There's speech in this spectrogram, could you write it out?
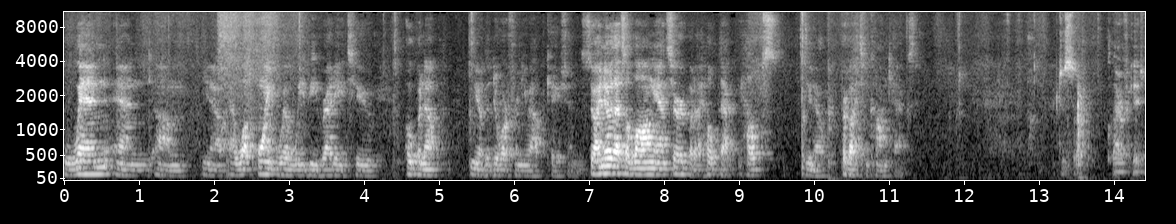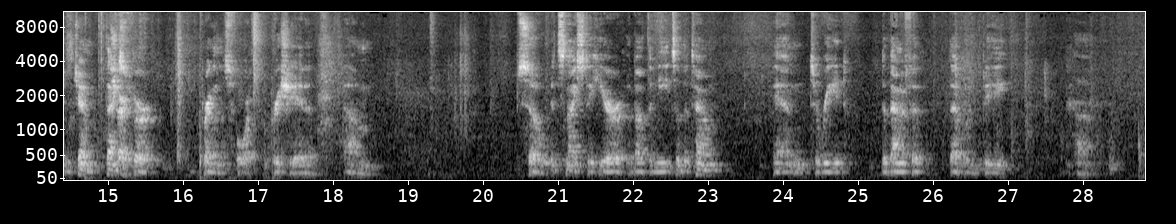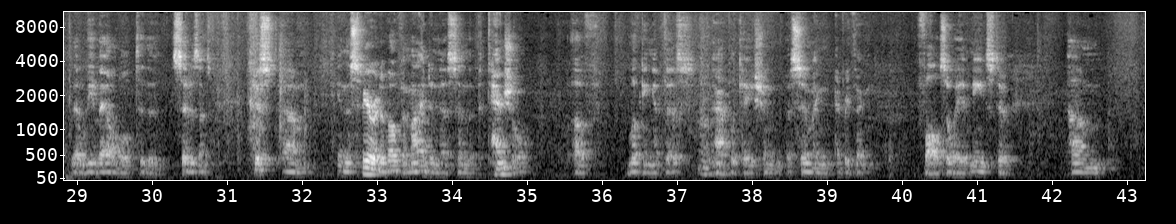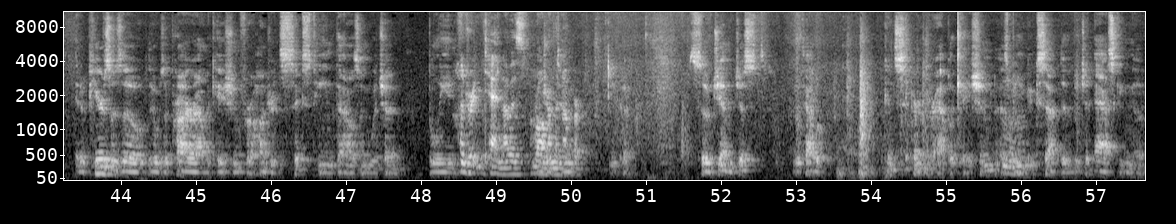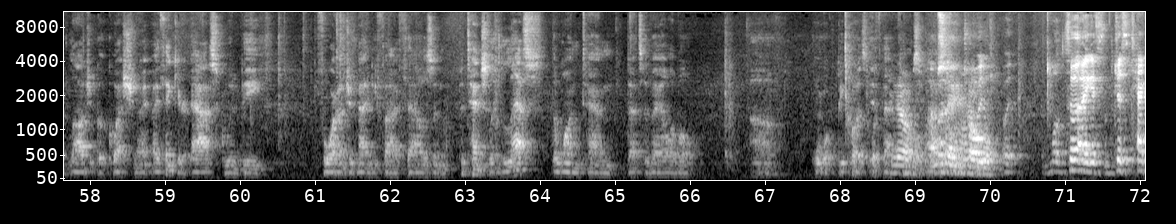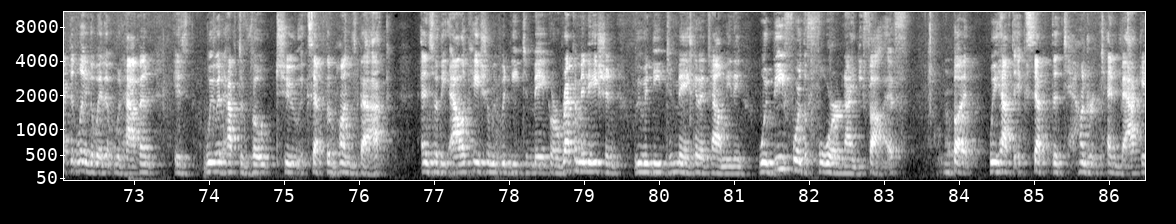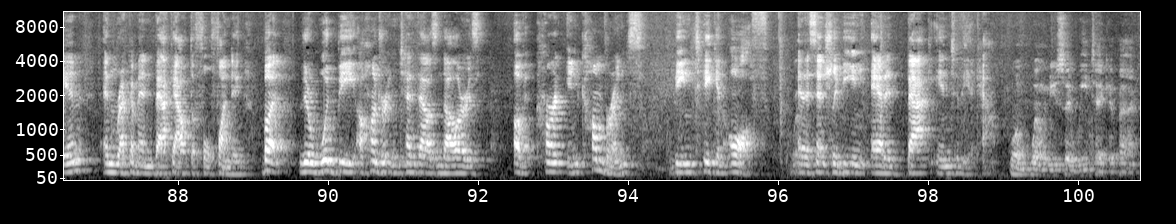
when and, um, you know, at what point will we be ready to open up, you know, the door for new applications. So I know that's a long answer, but I hope that helps, you know, provide some context. Just a clarification. Jim, thanks Sure. for bringing this forth, appreciate it. Um, So it's nice to hear about the needs of the town and to read the benefit that would be, uh, that would be available to the citizens. Just um, in the spirit of open-mindedness and the potential of looking at this application, assuming everything falls the way it needs to, um, it appears as though there was a prior allocation for hundred sixteen thousand, which I believe. 110, I was wrong on the 110. number. Okay. So Jim, just without considering your application as being accepted, but just asking a logical question, I, I think your ask would be four hundred ninety-five thousand, potentially less the one-ten that's available. uh, Or because if that No, comes. I'm saying total. But- but- Well, so I guess just technically, the way that would happen is we would have to vote to accept the funds back. And so the allocation we would need to make, or recommendation we would need to make at a town meeting would be for the four ninety-five. But we have to accept the hundred ten back in and recommend back out the full funding. But there would be hundred and ten thousand dollars of current encumbrance being taken off and Right. essentially being added back into the account. Well, when you say we take it back,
